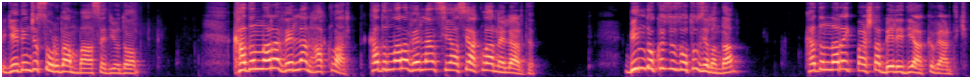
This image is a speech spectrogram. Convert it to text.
7. sorudan bahsediyordu. Kadınlara verilen haklar, kadınlara verilen siyasi haklar nelerdi? 1930 yılında kadınlara ilk başta belediye hakkı verdik.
